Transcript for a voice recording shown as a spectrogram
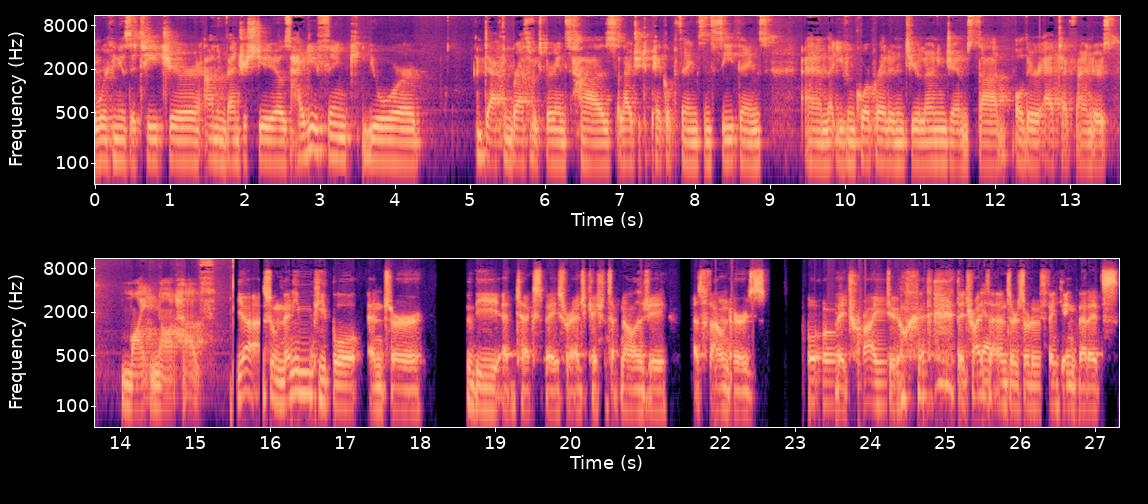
working as a teacher and in venture studios. How do you think your depth and breadth of experience has allowed you to pick up things and see things um, that you've incorporated into your learning gyms that other edtech founders might not have? Yeah, so many people enter the edtech space or education technology as founders, or they try to. they try yeah. to enter sort of thinking that it's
